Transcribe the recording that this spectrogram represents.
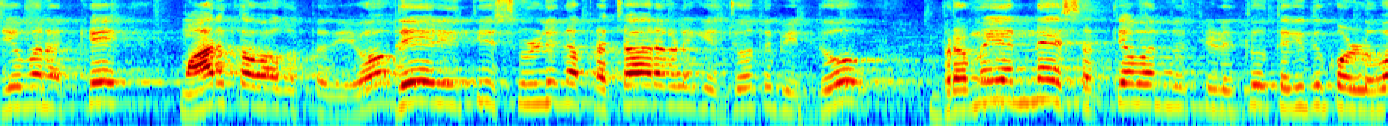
ಜೀವನಕ್ಕೆ ಮಾರಕವಾಗುತ್ತದೆಯೋ, ಅದೇ ರೀತಿ ಸುಳ್ಳಿನ ಪ್ರಚಾರಗಳಿಗೆ ಜೋತು ಬಿದ್ದು ಭ್ರಮೆಯನ್ನೇ ಸತ್ಯವನ್ನು ತಿಳಿದು ತೆಗೆದುಕೊಳ್ಳುವ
